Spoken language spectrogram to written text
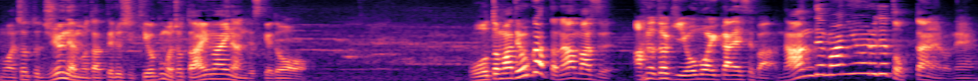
もうちょっと10年も経ってるし記憶もちょっと曖昧なんですけどオートマでよかったなまず。あの時思い返せば。なんでマニュアルで撮ったんやろね。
